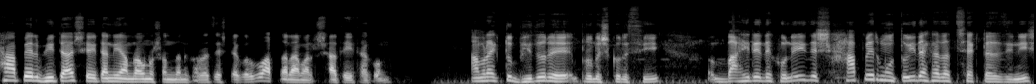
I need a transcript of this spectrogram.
সাপের ভিটা সেটা নিয়ে আমরা অনুসন্ধান করার চেষ্টা করব। আপনারা আমার সাথেই থাকুন। আমরা একটু ভিতরে প্রবেশ করেছি। বাহিরে দেখুন, এই যে সাপের মতোই দেখা যাচ্ছে একটা জিনিস।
